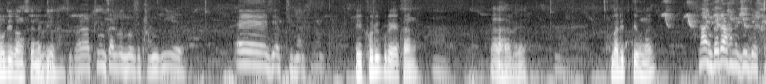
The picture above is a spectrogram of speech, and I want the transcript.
নদী ভাঙছে নাকি? তিন চার বার নদী ভাঙিয়ে এই যে একটি না এই খড়িপুরে এখন? হ্যাঁ। আরে বাড়িতে কেউ নাই? না বেটা আমি যে দেখা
